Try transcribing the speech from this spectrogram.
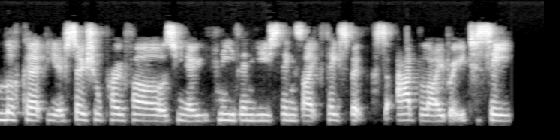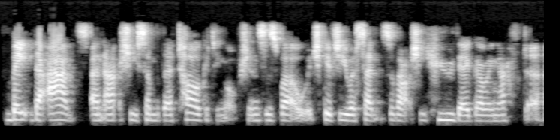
look at you know social profiles you know you can even use things like facebook's ad library to see the ads and actually some of their targeting options as well which gives you a sense of actually who they're going after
